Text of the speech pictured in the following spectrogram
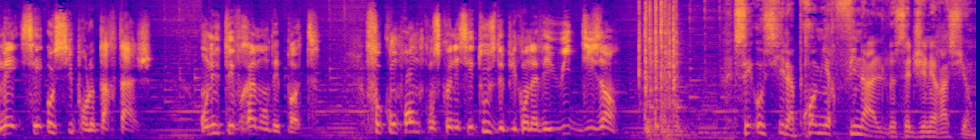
Mais c'est aussi pour le partage. On était vraiment des potes. Faut comprendre qu'on se connaissait tous depuis qu'on avait 8-10 ans. C'est aussi la première finale de cette génération,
